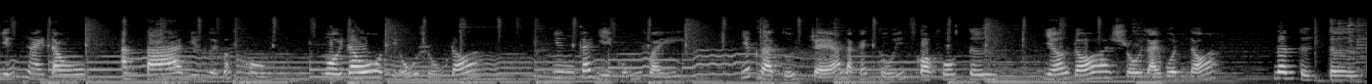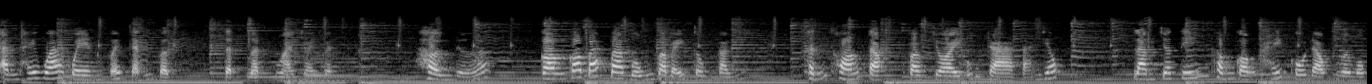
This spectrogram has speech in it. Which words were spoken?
Những ngày đầu, anh ta như người mất hồn Ngồi đâu thì ủ rũ đó. Nhưng cái gì cũng vậy Nhất là tuổi trẻ là cái tuổi còn vô tư Nhớ đó rồi lại quên đó. Nên từ từ anh thấy quá quen với cảnh vật tịch mịch ngoài trời mình. Hơn nữa, còn có bác ba bụng và bảy tôn tận Thỉnh thoảng tập vào tròi uống trà tản dốc làm cho Tiến không còn thấy cô độc ngồi một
